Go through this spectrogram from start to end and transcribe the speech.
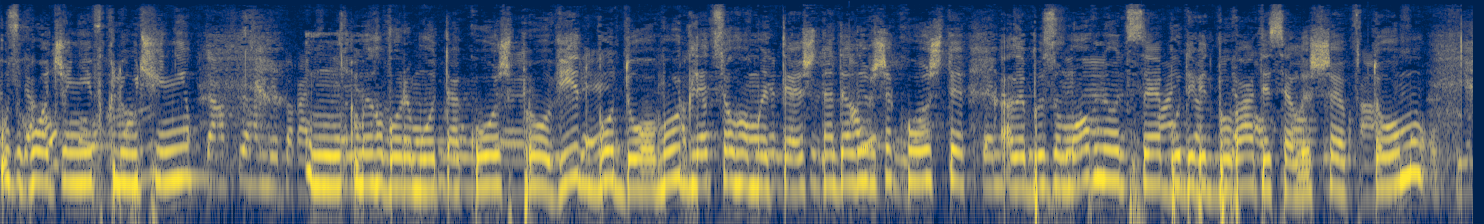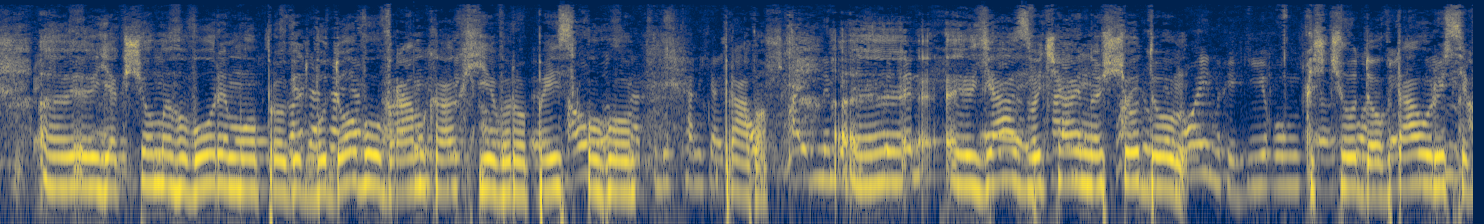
узгоджені, включені. Ми говоримо також про відбудову. Для цього ми теж надали вже кошти, але безумовно це буде відбуватися лише в тому, е, якщо ми говоримо про відбудову в рамках європейського права. Е, е, Я звичайно щодо щодо Таурусів,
